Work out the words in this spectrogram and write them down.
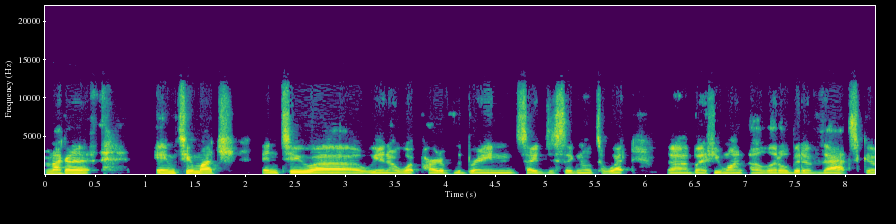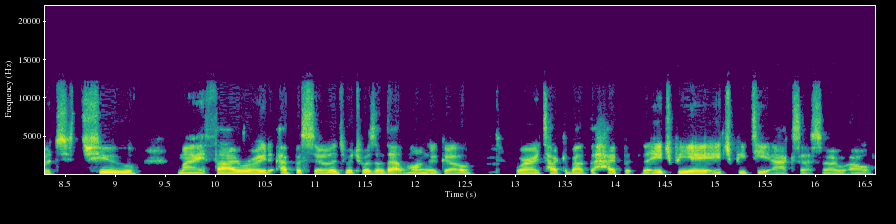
I'm not going to aim too much into uh, you know what part of the brain sends the signal to what. Uh, but if you want a little bit of that, go to, to my thyroid episodes, which wasn't that long ago, where I talk about the hypo, the HPA HPT axis. So I'll, I'll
